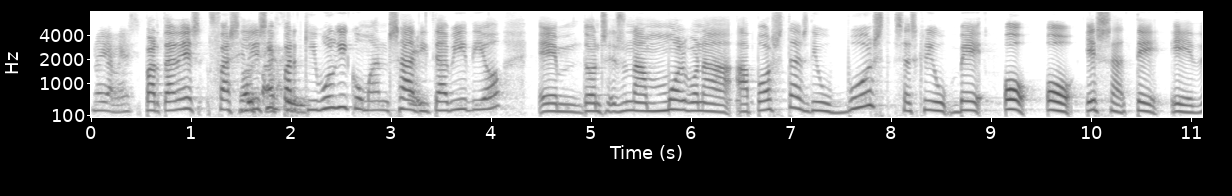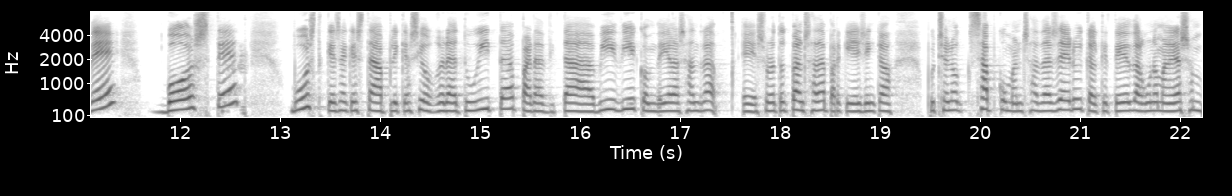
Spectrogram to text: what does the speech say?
no hi ha més. Per tant, és facilíssim per qui vulgui començar a Sí. editar vídeo, eh, doncs és una molt bona aposta, es diu Boost, s'escriu B-O-O-S-T-E-D, Boosted, Boost, que és aquesta aplicació gratuïta per editar vídeo i, com deia la Sandra, eh, sobretot pensada perquè hi ha gent que potser no sap començar de zero i que el que té d'alguna manera són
